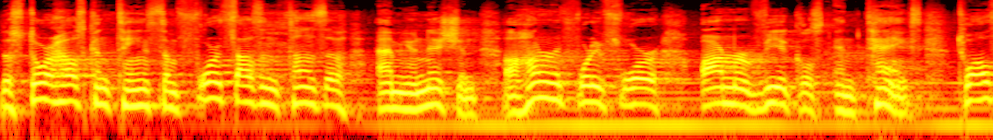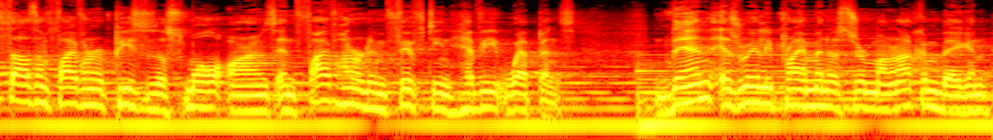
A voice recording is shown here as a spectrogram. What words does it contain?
The storehouse contains some 4,000 tons of ammunition, 144 armored vehicles and tanks, 12,500 pieces of small arms, and 515 heavy weapons. Then Israeli Prime Minister Menachem Begin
